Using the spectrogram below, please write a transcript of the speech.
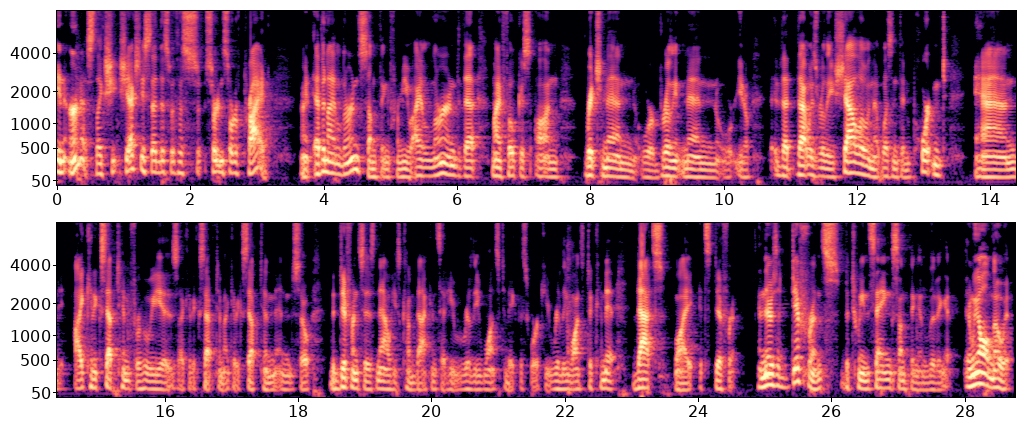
in earnest. Like she, she actually said this with a certain sort of pride. Right? Evan, I learned something from you. I learned that my focus on rich men or brilliant men or you know that that was really shallow and that wasn't important and I can accept him for who he is. I could accept him. I could accept him. And so the difference is now he's come back and said he really wants to make this work. He really wants to commit. That's why it's different. And there's a difference between saying something and living it. And we all know it.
